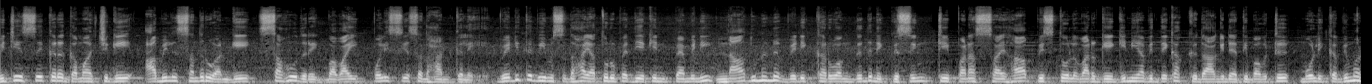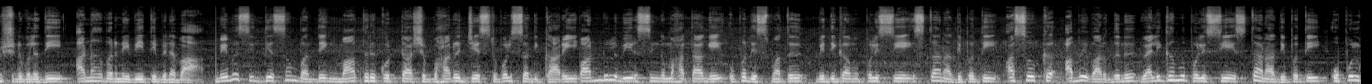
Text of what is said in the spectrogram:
විජේසේකර ගමාච්චගේ අමිල සඳරුවන්ගේ සහෝදරෙක් බවයි පොලිසිය සඳහන් කළේ. වෙඩිතැබීම සඳහා යතුරු පැදියකින් පැමිණි නාදුනන වෙඩික්කරුවන් දෙදෙනෙක් විසින් T56 හා පිස්තෝල වර්ගයේ ගිනි අවි දෙකක් යොදාගෙන ඇති බවට මූලික විමර්ශනවලදී අනාවරණය වී තිබෙනවා. මෙම සිද්ධිය සම්බන්ධයෙන් මාතර කොට්ටාශ භාර ජ්‍යෙෂ්ඨ පොලිස් අධිකාරී පණ්ඩුල වීරසිංහ මහතාගේ උපදෙස් මත විදිගම පොලිසියේ ස්ථානාධිපති අශෝක අබේවර්ධන වැලිගම පොලිසියේ ස්ථානාධිපති උපුල්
